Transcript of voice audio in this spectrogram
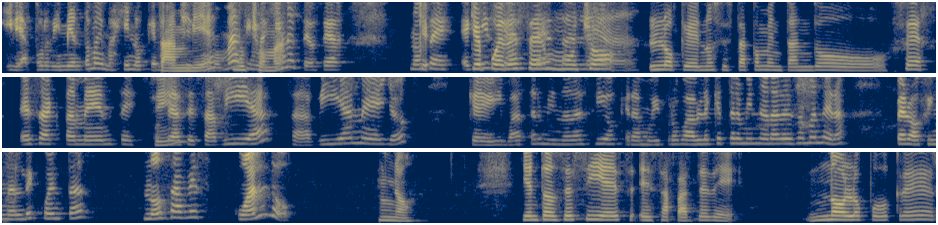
Y de aturdimiento me imagino que También, muchísimo más. mucho Imagínate, más. o sea, no Que- sé. que puede ser mucho- a- Lo que nos está comentando Fer. Exactamente. Sí. O sea, se sabía, sabían ellos que iba a terminar así o que era muy probable que terminara de esa manera, pero a final de cuentas no sabes cuándo. No. Y entonces sí es esa parte de no lo puedo creer.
